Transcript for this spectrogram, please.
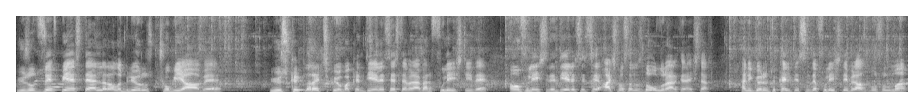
130 FPS değerler alabiliyoruz. Çok iyi abi. 140'lara çıkıyor bakın DLSS ile beraber Full HD'de. Ama Full HD'de DLSS'i açmasanız da olur arkadaşlar. Hani görüntü kalitesinde Full HD'de biraz bozulma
